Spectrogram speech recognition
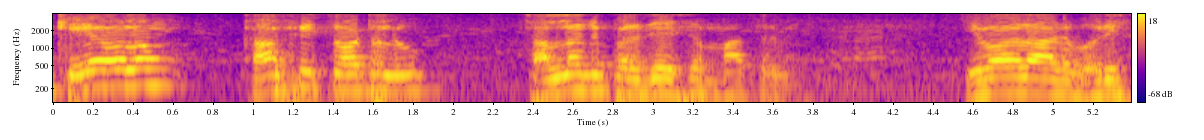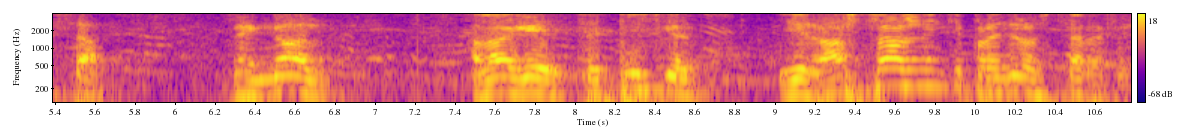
కేవలం కాఫీ తోటలు చల్లని ప్రదేశం మాత్రమే. ఇవాళ ఆడ ఒరిస్సా బెంగాల్ అలాగే ఛత్తీస్గఢ్ ఈ రాష్ట్రాల నుంచి ప్రజలు వస్తారు అక్కడ.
